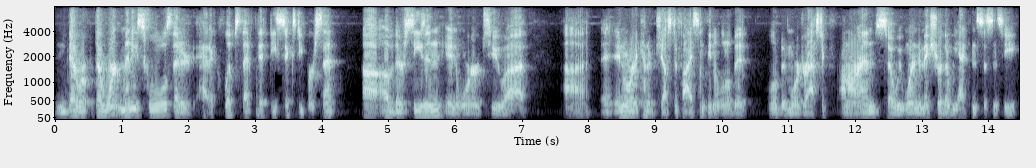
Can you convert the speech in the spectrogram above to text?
there were there weren't many schools that had, eclipsed that 50 60 percent uh, of their season in order to uh, uh, in order to kind of justify something a little bit a little bit more drastic on our end so we wanted to make sure that we had consistency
